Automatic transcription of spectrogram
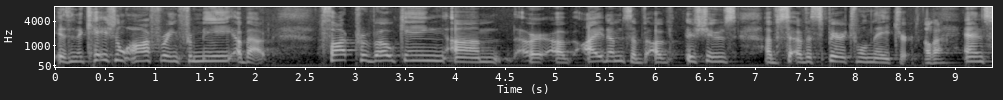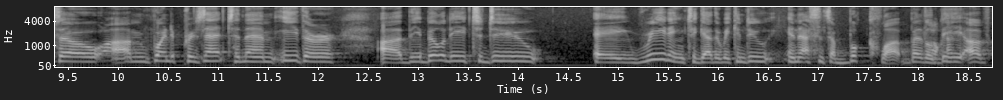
is an occasional offering for me about thought-provoking um, or, of items of, of issues of, of a spiritual nature. Okay. And so I'm going to present to them either uh, the ability to do a reading together. We can do, in essence, a book club, but it'll be of,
